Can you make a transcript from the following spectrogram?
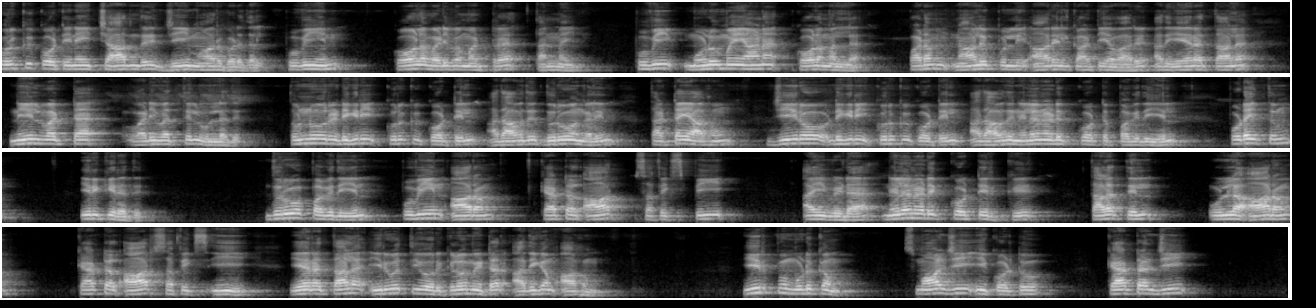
குறுக்கு கோட்டினை சார்ந்து ஜி மாறுபடுதல். புவியின் கோள வடிவமற்ற தன்மை. புவி முழுமையான கோலமல்ல படம் நாலு புள்ளி ஆறில் காட்டியவாறு அது ஏறத்தாழ நீள்வட்ட வடிவத்தில் உள்ளது. தொண்ணூறு டிகிரி குறுக்கு கோட்டில் அதாவது துருவங்களில் தட்டையாகவும் ஜீரோ டிகிரி குறுக்கு கோட்டில் அதாவது நிலநடுக்கோட்டு பகுதியில் புடைத்தும் இருக்கிறது. துருவப்பகுதியில் புவியின் ஆரம் கேபிட்டல் ஆர் சஃபிக்ஸ் பி ஐ விட நிலநடுக்கோட்டிற்கு தளத்தில் உள்ள ஆரம் கேபிட்டல் ஆர் சஃபிக்ஸ் இ ஏறத்தாழ இருபத்தி ஒரு கிலோமீட்டர் அதிகம் ஆகும். ஈர்ப்பு முடுக்கம் small G equal to capital G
